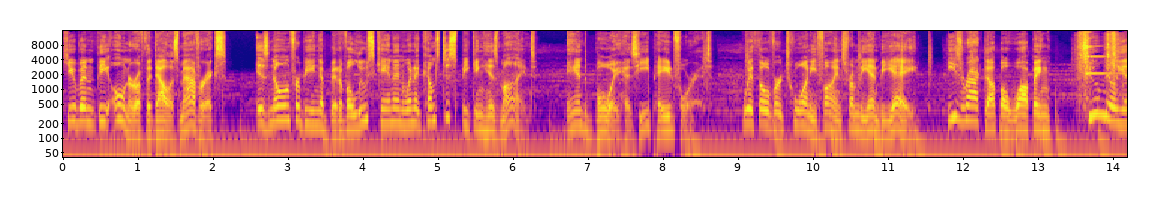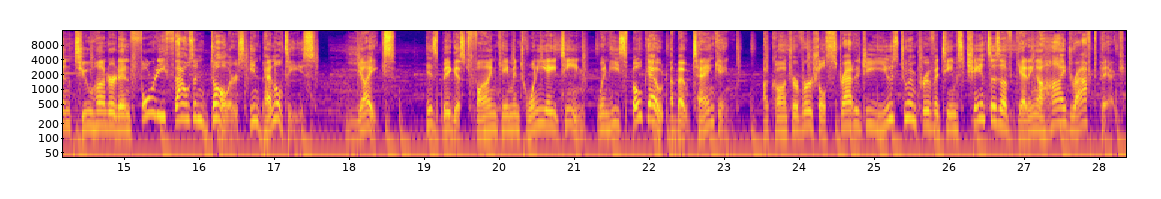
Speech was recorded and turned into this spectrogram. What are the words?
Cuban, the owner of the Dallas Mavericks, is known for being a bit of a loose cannon when it comes to speaking his mind. And boy, has he paid for it. With over 20 fines from the NBA, he's racked up a whopping $2,240,000 in penalties. Yikes! His biggest fine came in 2018 when he spoke out about tanking, a controversial strategy used to improve a team's chances of getting a high draft pick.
